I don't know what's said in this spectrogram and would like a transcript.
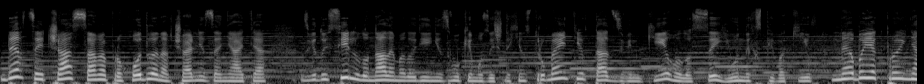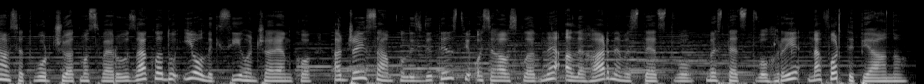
де в цей час саме проходили навчальні заняття. Звідусіль лунали мелодійні звуки музичних інструментів та дзвінки голоси юних співаків. Неабияк пройнявся творчою атмосферою закладу і Олексій Гончаренко, адже й сам колись в дитинстві осягав складне, але гарне мистецтво мистецтво гри на фортепіано погано.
